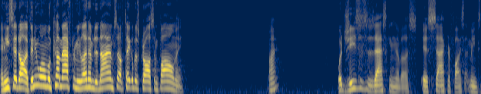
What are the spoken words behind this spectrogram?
And he said, oh, If anyone will come after me, let him deny himself, take up his cross, and follow me. Right? What Jesus is asking of us is sacrifice. That means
